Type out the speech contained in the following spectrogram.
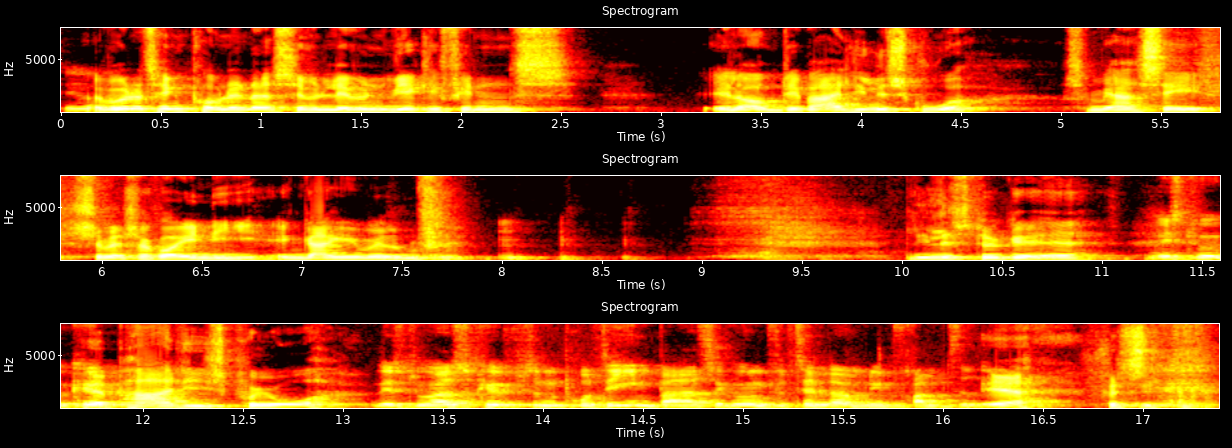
der. jeg begyndte at tænke på, om den der 7-Eleven virkelig findes, eller om det er bare et lille skur, som jeg har set, som jeg så går ind i en gang imellem. lille stykke af, Hvis du har af købt, paradis på jord. hvis du også købt sådan en proteinbar, så kan hun fortælle dig om din fremtid. Ja, præcis.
